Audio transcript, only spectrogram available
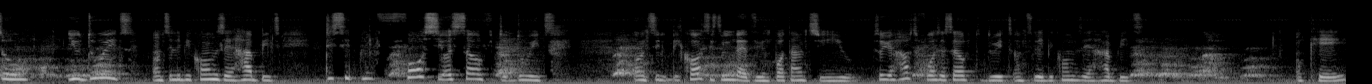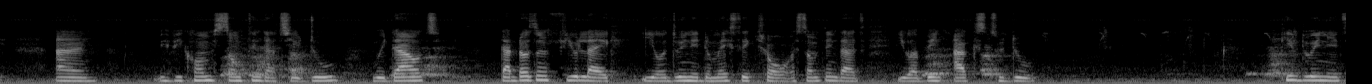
So you do it until it becomes a habit. Discipline, force yourself to do it until because it's something that is important to you. So you have to force yourself to do it until it becomes a habit okay? And it becomes something that you do without that doesn't feel like you're doing a domestic chore or something that you are being asked to do. Keep doing it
